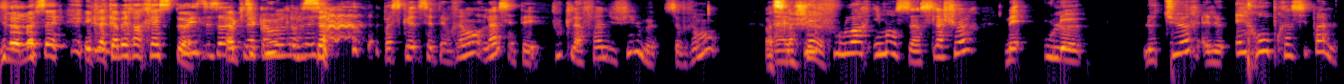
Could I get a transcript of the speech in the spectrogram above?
il massacre. Et que la caméra reste. Oui, c'est ça, un petit la coup comme reste. ça. Parce que c'était vraiment, là, c'était toute la fin du film. C'est vraiment Un un slasher. défouloir immense. C'est un slasher, mais où le, le tueur est le héros principal.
